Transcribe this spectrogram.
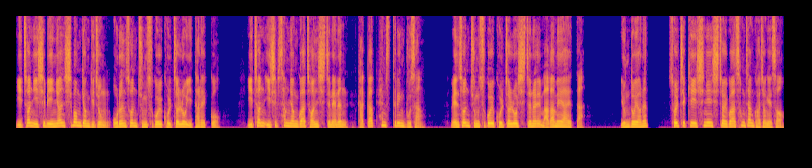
2022년 시범 경기 중 오른손 중수골 골절로 이탈했고 2023년과 전 시즌에는 각각 햄스트링 부상, 왼손 중수골 골절로 시즌을 마감해야 했다. 윤도현은 솔직히 신인 시절과 성장 과정에서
